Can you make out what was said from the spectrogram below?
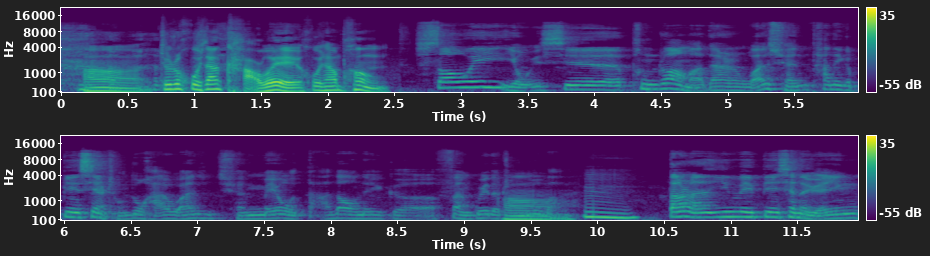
啊，就是互相卡位，互相碰。稍微有一些碰撞嘛，但是完全它那个变线程度还完全没有达到那个犯规的程度吧。哦嗯当然，因为变线的原因，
